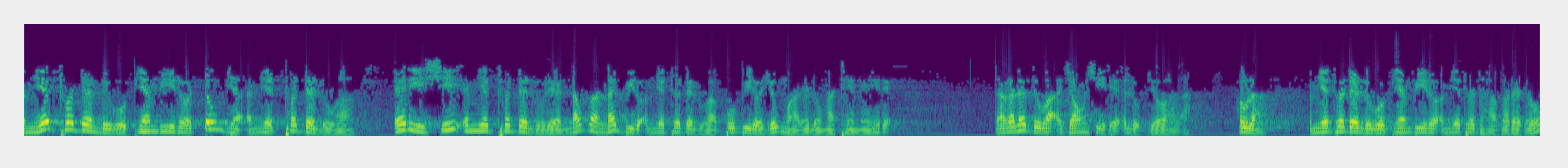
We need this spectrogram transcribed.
အမျက်ထွက်တဲ့လူကိုပြန်ပြီးတော့တုံ့ပြန်အမျက်ထွက်တဲ့လူဟာအဲ့ဒီရှေးအမျက်ထွက်တဲ့လူတဲ့နောက်ကလိုက်ပြီးတော့အမျက်ထွက်တဲ့လူဟာပို့ပြီးတော့ရုပ်မာတယ်လို့ငါထင်တယ်တဲ့ဒါကလည်းသူကအကြောင်းရှိတယ်အဲ့လိုပြောရတာဟုတ်လားအမျက်ထွက်တဲ့လူကိုပြန်ပြီးတော့အမျက်ထွက်တာဗါတဲ့တော့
